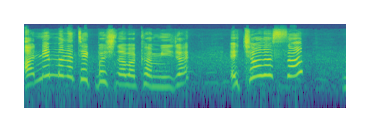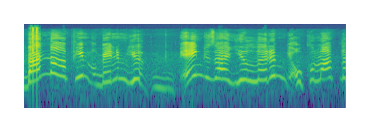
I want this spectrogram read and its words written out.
annem bana tek başına bakamayacak. E çalışsam ben ne yapayım? Benim en güzel yıllarım okumakla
